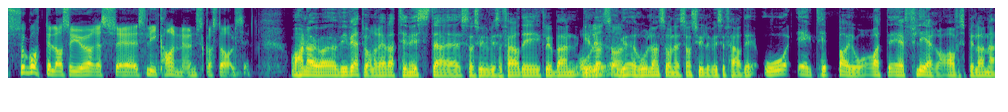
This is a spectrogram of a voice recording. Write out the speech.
så godt det lar seg gjøres eh, slik han ønsker stallen sin. Og han har jo, vi vet jo allerede at Tiniste sannsynligvis er ferdig i klubben. Rolandsson. Rolandsson er sannsynligvis er ferdig. Og jeg tipper jo at det er flere av spillerne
